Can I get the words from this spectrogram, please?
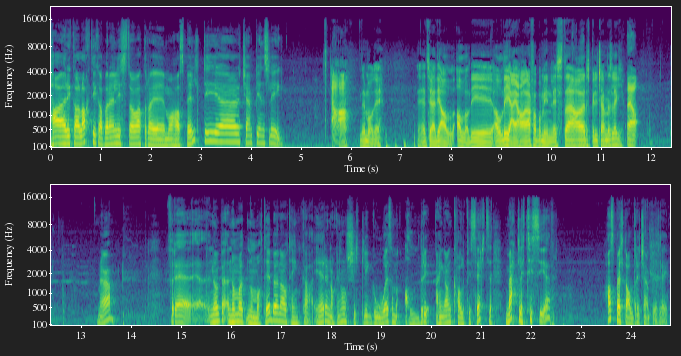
Har ikke lagt dere på den lista at de må ha spilt i eh, Champions League? Ja, det må de. Det tror jeg de alle, alle, de, alle de jeg har i hvert fall på min liste, har spilt Champions League. Ja. Ja. For det, nå, nå, må, nå måtte jeg begynne å tenke Er det noen sånn skikkelig gode som aldri engang kvalifiserte seg? Matt Letizier. Han spilte aldri Champions League.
